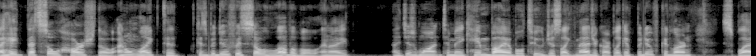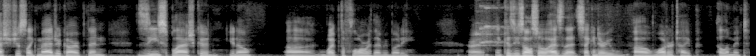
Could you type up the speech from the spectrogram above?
I hate that's so harsh though. I don't like to because Bidoof is so lovable, and I I just want to make him viable too, just like Magikarp. Like if Bidoof could learn Splash just like Magikarp, then Z Splash could, you know, uh, wipe the floor with everybody. All right, because he's also has that secondary uh, water type element.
